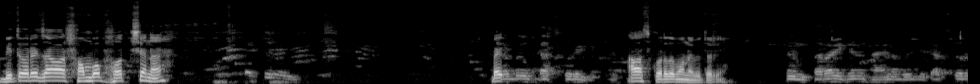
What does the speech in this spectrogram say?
ভিতরে যাওয়া সম্ভব হচ্ছে না। আওয়াজ করে দেবো না ভিতরে। তারা এখানে কাজ করে।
